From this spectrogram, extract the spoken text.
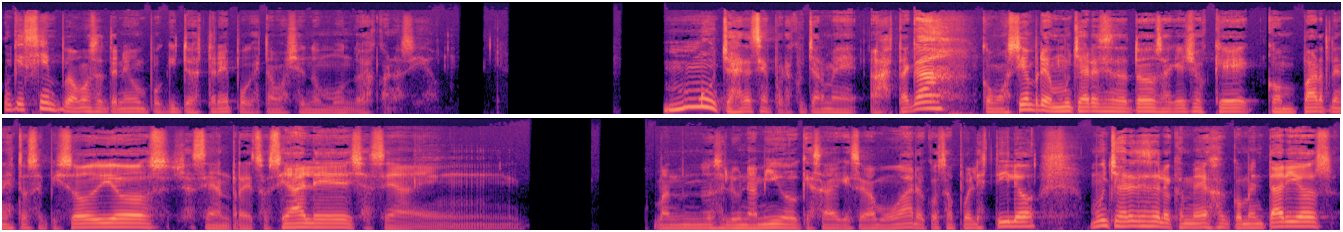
Aunque siempre vamos a tener un poquito de estrés porque estamos yendo a un mundo desconocido. Muchas gracias por escucharme hasta acá. Como siempre, muchas gracias a todos aquellos que comparten estos episodios, ya sea en redes sociales, ya sea en mandándosele a un amigo que sabe que se va a mudar o cosas por el estilo. Muchas gracias a los que me dejan comentarios.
